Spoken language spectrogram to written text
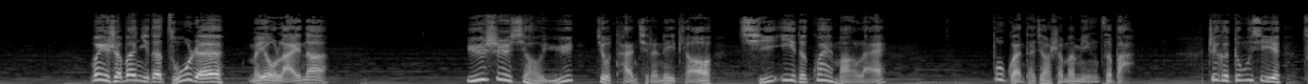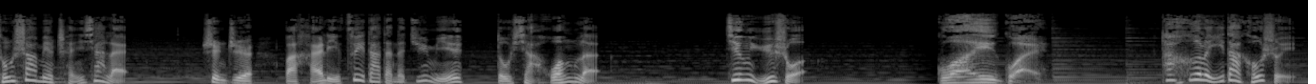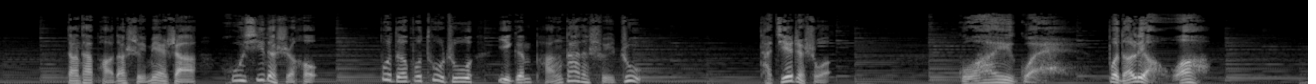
为什么你的族人没有来呢？”于是小鱼就弹起了那条奇异的怪蟒来，不管它叫什么名字吧，这个东西从上面沉下来，甚至把海里最大胆的居民都吓慌了。鲸鱼说：“乖乖。”他喝了一大口水，当他跑到水面上呼吸的时候，不得不吐出一根庞大的水柱。他接着说。乖乖，不得了啊！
